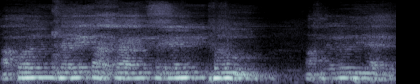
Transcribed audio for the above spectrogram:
आपण ज्या काही तारखा आम्ही सगळ्यांनी ठरवून आपल्याला दिल्या आहेत.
